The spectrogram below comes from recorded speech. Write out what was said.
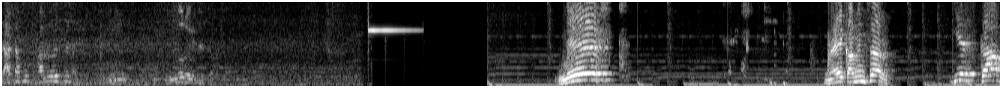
চাটা খুব ভালো হয়েছে না? খুব সুন্দর হয়েছে চা নেক্সট may coming sir yes come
